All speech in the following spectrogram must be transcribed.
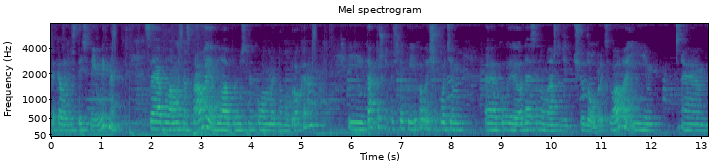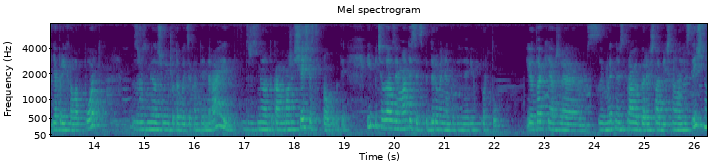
таке логістичне і митне. Це була митна справа, я була помічником митного брокера. І так трошки пішло, поїхало, що потім, е, коли Одеса, ну вона ж тоді чудово працювала, і я приїхала в порт, зрозуміла, що мені подобаються контейнера, і зрозуміла, така може ще щось спробувати. І почала займатися експедируванням контейнерів в порту. І отак я вже з митної справи перейшла більш на логістичну.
